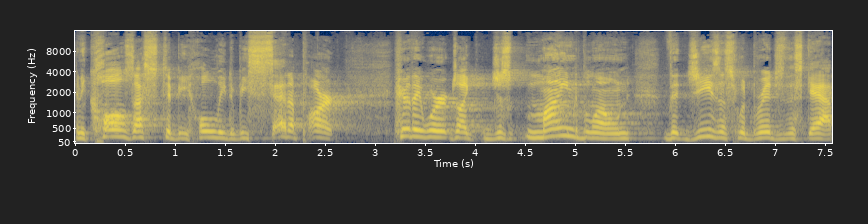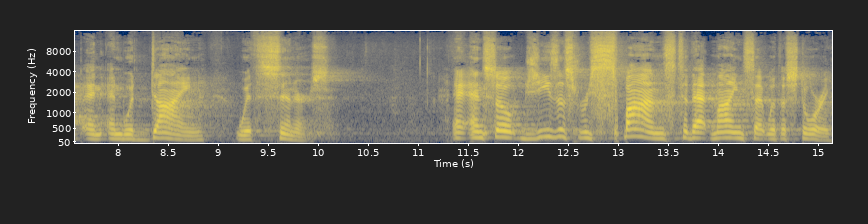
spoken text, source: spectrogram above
and He calls us to be holy, to be set apart. Here they were, like, just mind blown that Jesus would bridge this gap and, and would dine with sinners. And so Jesus responds to that mindset with a story.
